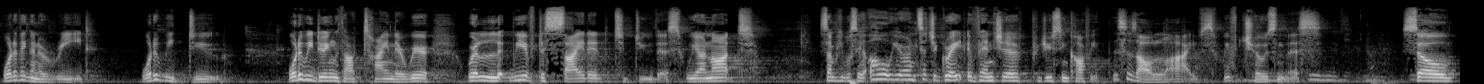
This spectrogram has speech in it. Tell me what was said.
what are they going to read? What do we do? What are we doing with our time there? We're, we're, we have decided to do this. We are not. Some people say, oh, you're on such a great adventure producing coffee. This is our lives. We've chosen this. So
